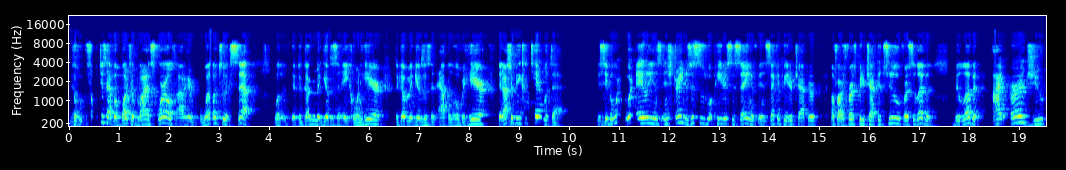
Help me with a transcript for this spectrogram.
yeah. So, so we just have a bunch of blind squirrels out here willing to accept. Well, if the government gives us an acorn here, the government gives us an apple over here, then I should be content with that. You see, but we're, we're aliens and strangers. This is what Peter is saying in Second Peter chapter of our First Peter chapter 2, verse 11. Beloved, I urge you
